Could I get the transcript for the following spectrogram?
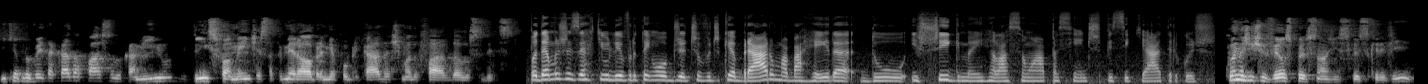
e que aproveita cada passo do caminho e principalmente essa primeira obra minha publicada chamada Fado da Lucidez. Podemos dizer que o livro tem o objetivo de quebrar uma barreira do estigma em relação a pacientes psiquiátricos? Quando a gente vê os personagens que eu escrevi,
